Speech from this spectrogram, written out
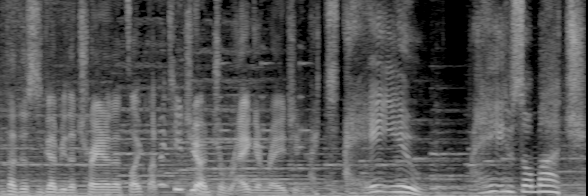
I thought this was gonna be the trainer that's like, let me teach you how Dragon Raging. I just, I hate you. I hate you so much.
